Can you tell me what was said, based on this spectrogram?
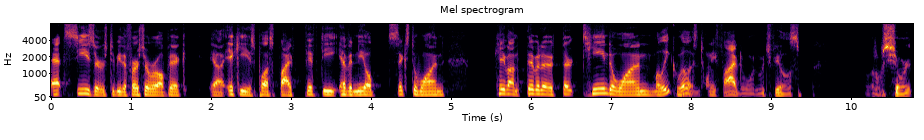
at Caesars to be the first overall pick. Uh, Icky is plus five fifty. Evan Neal six to one. Kayvon Thibodeaux thirteen to one. Malik Willis twenty five to one, which feels a little short.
